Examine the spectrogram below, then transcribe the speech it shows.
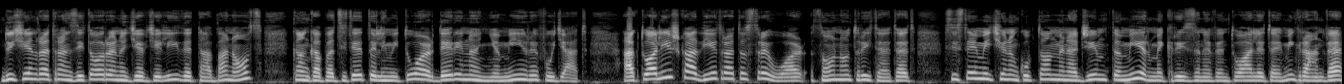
Dy qendra tranzitore në Gjevgjeli dhe Tabanovc kanë kapacitet të limituar deri në një mijë refugjatë. Aktualisht ka dhjetra të strehuar, thonë autoritetet. Sistemi që nënkupton menaxhim të mirë me krizën eventuale të emigrantëve,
